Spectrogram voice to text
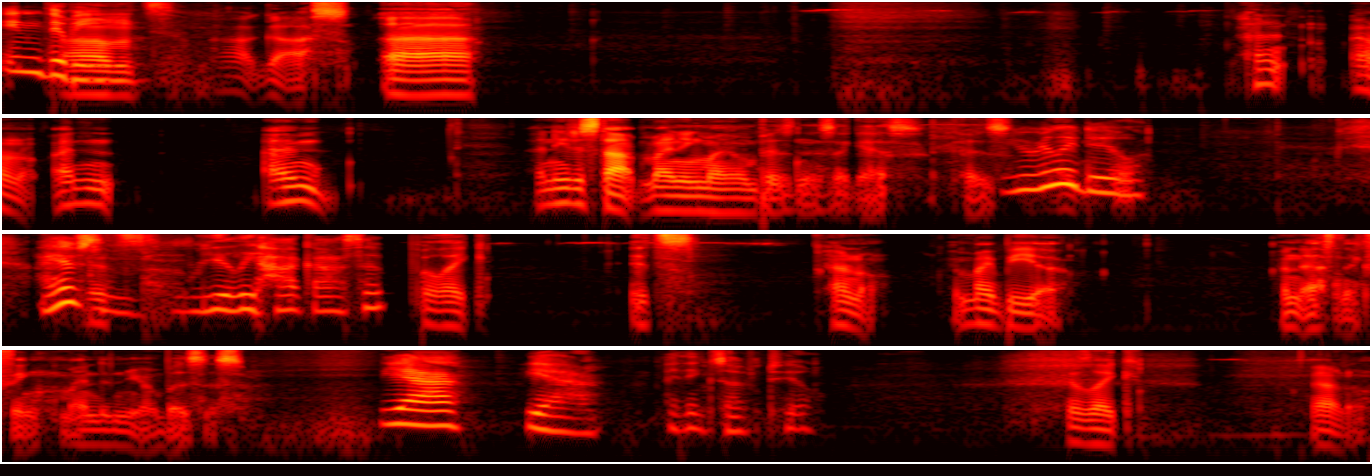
In the Um, weeds. oh, gosh. Uh, I don't, I don't know. I didn't, I'm, I need to stop minding my own business. I guess because You really do. I have some really hot gossip. but like it's I don't know. It might be a an ethnic thing, minding your own business. Yeah, yeah, I think so too. Cuz like I don't know.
